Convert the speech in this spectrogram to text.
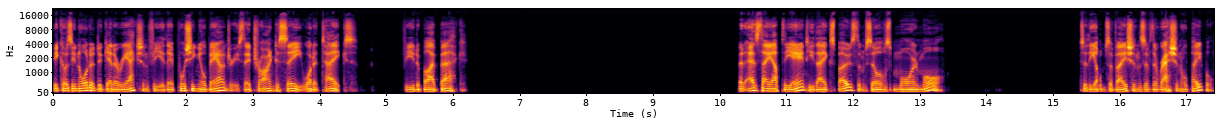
Because in order to get a reaction for you, they're pushing your boundaries. They're trying to see what it takes for you to bite back. But as they up the ante, they expose themselves more and more to the observations of the rational people.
